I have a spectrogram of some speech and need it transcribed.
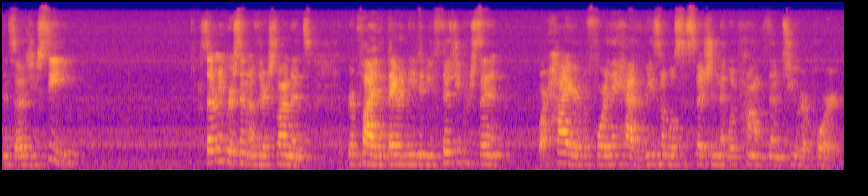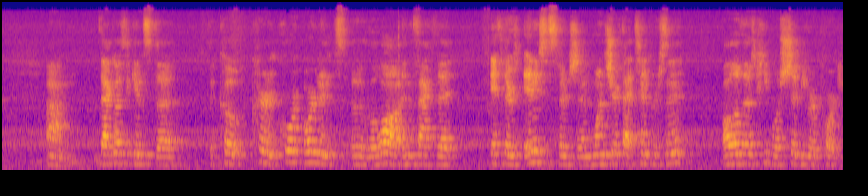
And so as you see, 70% of the respondents replied that they would need to be 50% or higher before they had reasonable suspicion that would prompt them to report. Um, that goes against the, the current court ordinance of the law and the fact that if there's any suspension, once you're at that 10%, all of those people should be reporting.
